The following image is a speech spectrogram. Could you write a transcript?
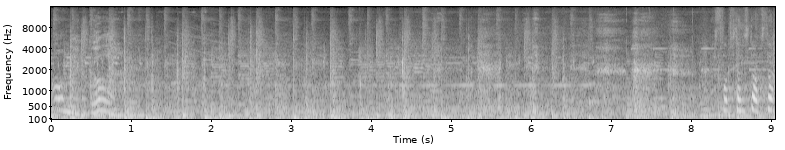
Oh my god! Stop, stop, stop, stop!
